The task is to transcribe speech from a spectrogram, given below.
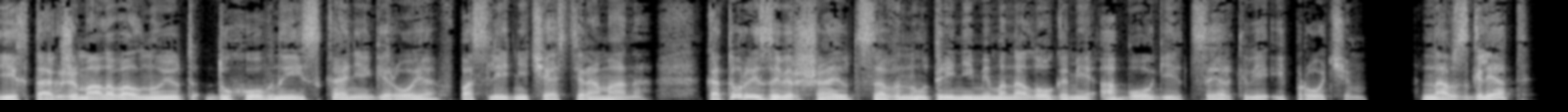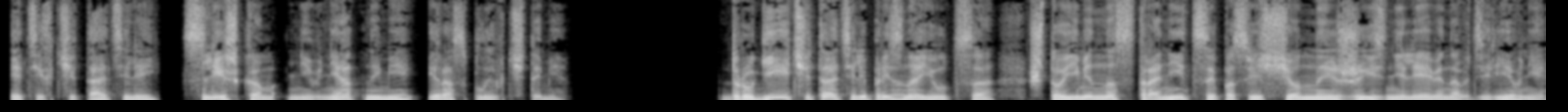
Их также мало волнуют духовные искания героя в последней части романа, которые завершаются внутренними монологами о Боге, церкви и прочем. На взгляд этих читателей слишком невнятными и расплывчатыми. Другие читатели признаются, что именно страницы, посвященные жизни Левина в деревне,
